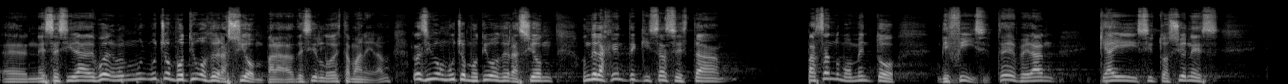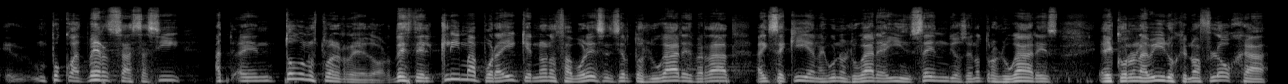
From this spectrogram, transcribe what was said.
eh, necesidades, bueno, muchos motivos de oración, para decirlo de esta manera. Recibimos muchos motivos de oración donde la gente quizás está pasando un momento difícil. Ustedes verán que hay situaciones eh, un poco adversas así en todo nuestro alrededor, desde el clima por ahí que no nos favorece en ciertos lugares, ¿verdad? Hay sequía en algunos lugares, hay incendios en otros lugares, el coronavirus que no afloja,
